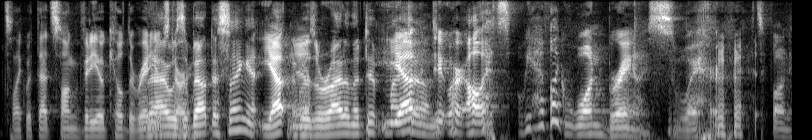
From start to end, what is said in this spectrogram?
It's like with that song "Video Killed the Radio I Star." was about to sing it. Yep. It was right on the tip of my yep. tongue. Dude, we're all it's we have like one brain. I swear, it's funny.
